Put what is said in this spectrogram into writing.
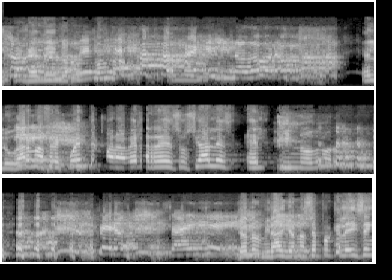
en el inodoro. en el inodoro. El lugar más frecuente para ver las redes sociales, el inodoro. Pero, ¿sabe qué? Yo no, mira, yo no sé por qué le dicen,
